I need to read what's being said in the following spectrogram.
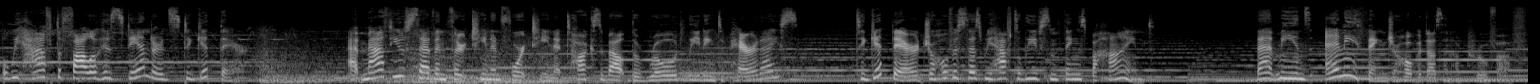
But we have to follow his standards to get there. At Matthew 7 13 and 14, it talks about the road leading to paradise. To get there, Jehovah says we have to leave some things behind. That means anything Jehovah doesn't approve of.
